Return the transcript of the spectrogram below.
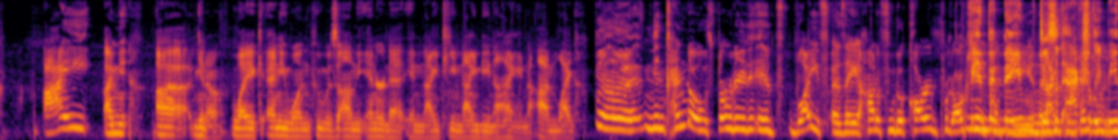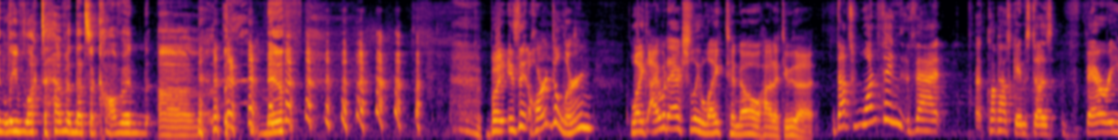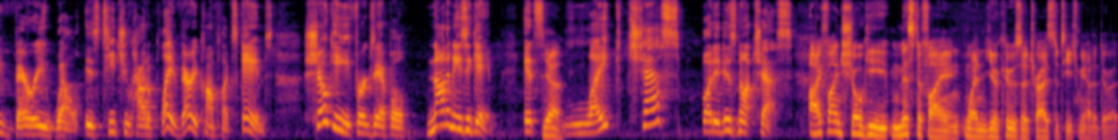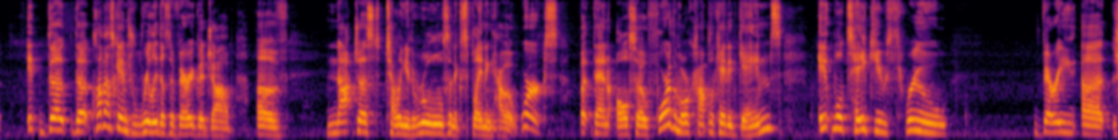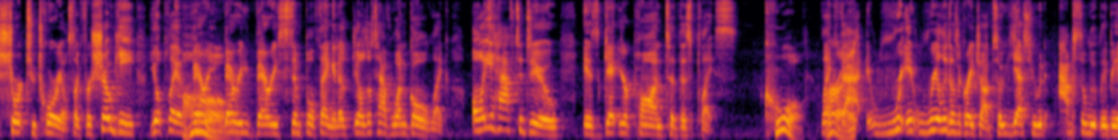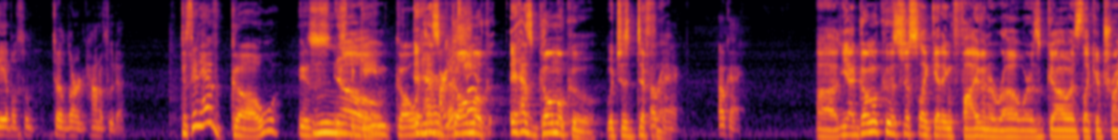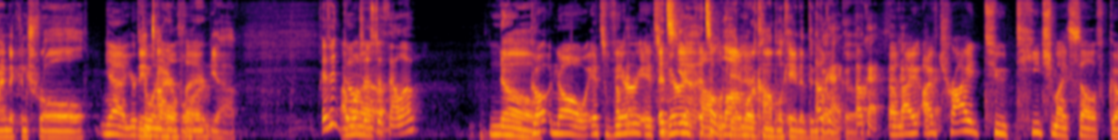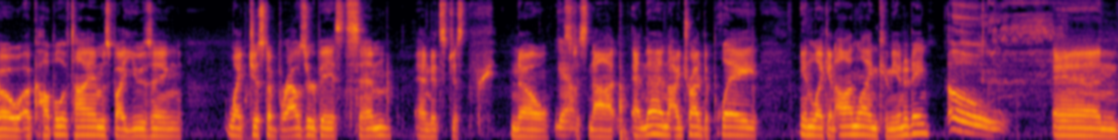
I I mean, uh, you know, like anyone who was on the internet in 1999, I'm like, uh, Nintendo started its life as a Hanafuda card I production. mean, the company name doesn't 19th actually century. mean "Leave Luck to Heaven." That's a common uh, myth. But is it hard to learn? Like, I would actually like to know how to do that. That's one thing that Uh, clubhouse Games does very, very well is teach you how to play very complex games. Shogi, for example, not an easy game. It's Yeah. like chess, but it is not chess. I find shogi mystifying when Yakuza tries to teach me how to do it. it the the clubhouse games really does a very good job of not just telling you the rules and explaining how it works but then also for the more complicated games it will take you through very uh, short tutorials like for shogi you'll play a very Oh. very very simple thing and it'll, you'll just have one goal like all you have to do is get your pawn to this place Cool. like All right. that it, re- it really does a great job so yes you would absolutely be able to, to learn hanafuda Does it have Go? Is, is the game Go? it has there? you Gomoku. It has Gomoku, which is different. Okay. Okay. Uh, yeah, Gomoku is just like getting five in a row, whereas Go is like you're trying to control Yeah, you're the doing the entire whole board. thing. Yeah. Isn't Go wanna- just Othello? No. Go, no, it's very, Okay. it's, it's very yeah, it's a lot more complicated than Okay. Gomoku. Okay. And okay, I, I've okay. tried to teach myself Go a couple of times by using like just a browser based sim, and it's just no, Yeah. it's just not. And then I tried to play in like an online community, Oh. and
